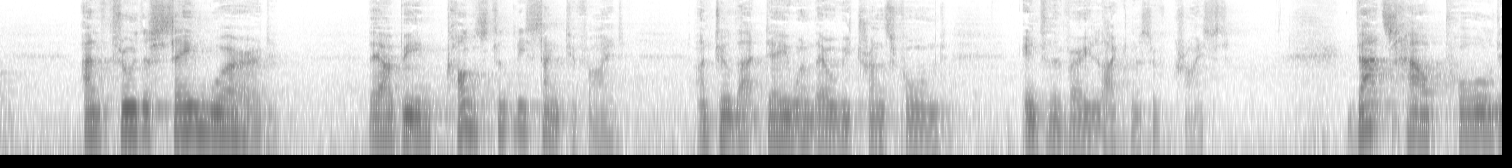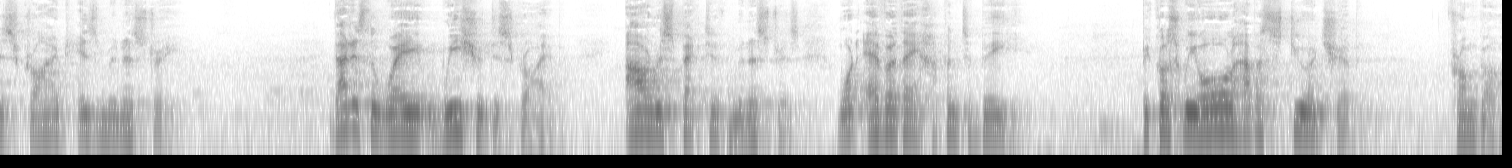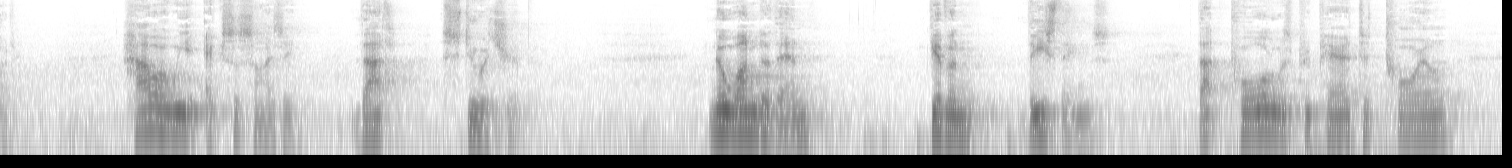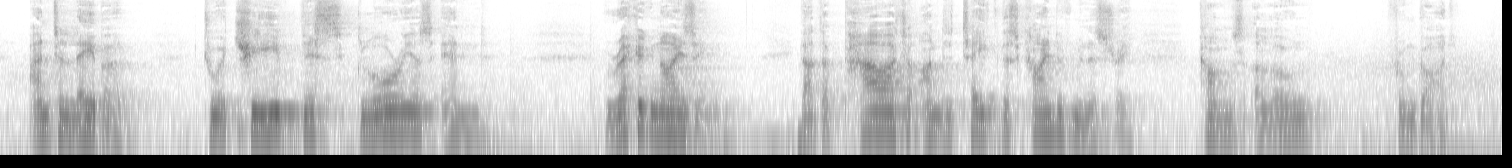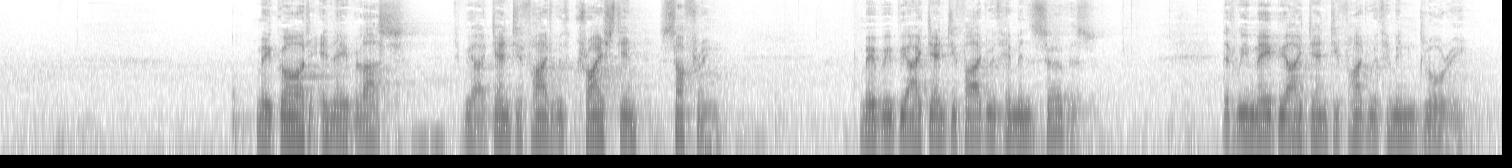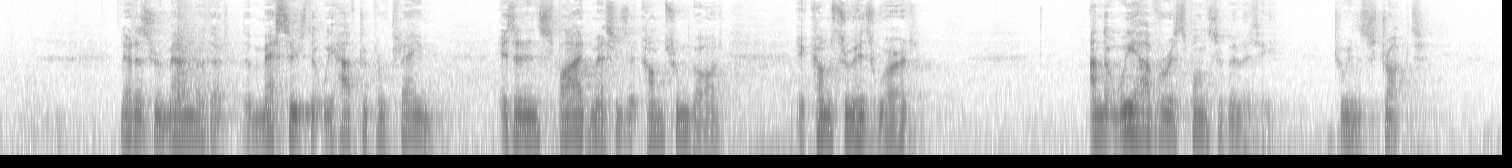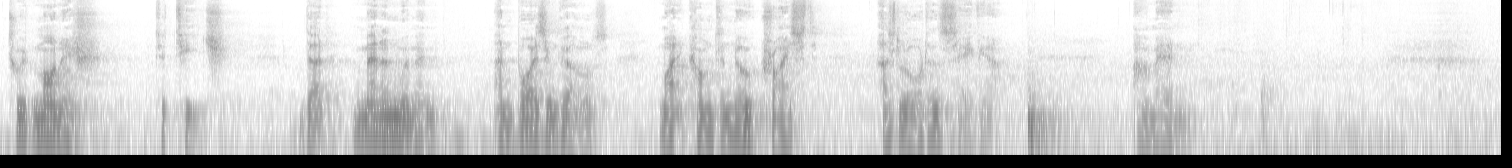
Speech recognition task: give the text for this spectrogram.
and through the same word, they are being constantly sanctified until that day when they will be transformed into the very likeness of Christ. That's how Paul described his ministry. That is the way we should describe our respective ministries whatever they happen to be, because we all have a stewardship from God. How are we exercising that stewardship? No wonder then, given these things, that Paul was prepared to toil and to labor to achieve this glorious end, recognizing that the power to undertake this kind of ministry comes alone from God. May God enable us to be identified with Christ in suffering. May we be identified with Him in service. That we may be identified with Him in glory. Let us remember that the message that we have to proclaim is an inspired message that comes from God it comes through His Word. And that we have a responsibility to instruct, to admonish, to teach, that men and women and boys and girls might come to know Christ as Lord and Saviour. Amen.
